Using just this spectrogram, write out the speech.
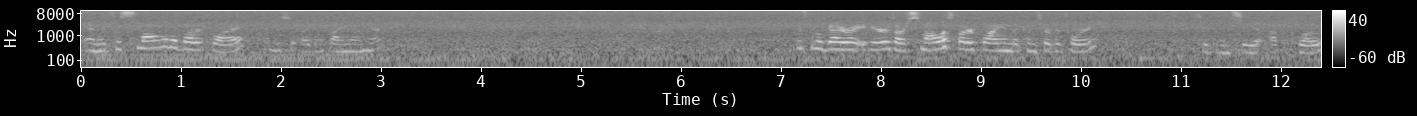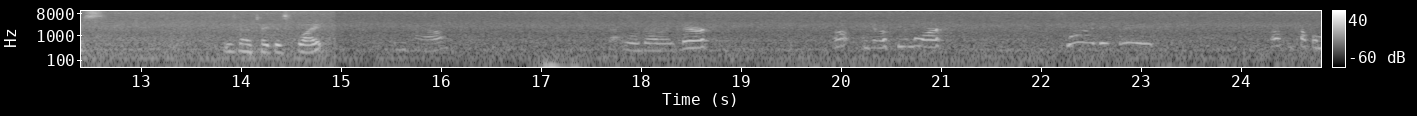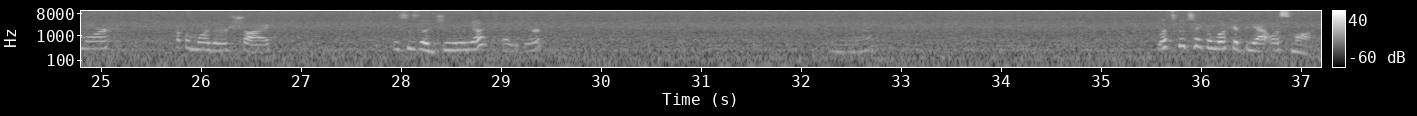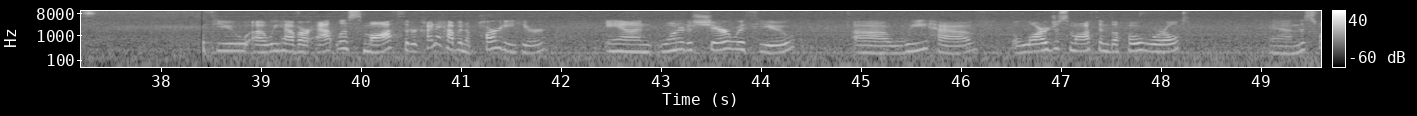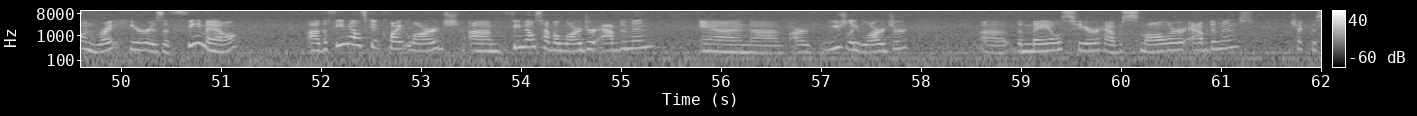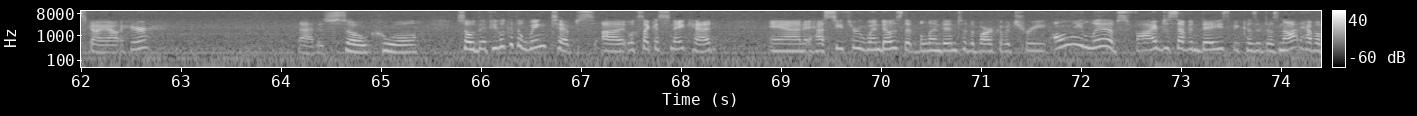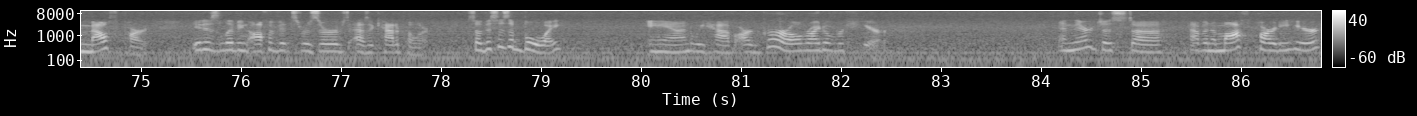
and it's a small little butterfly. Let me see if I can find one here. This little guy right here is our smallest butterfly in the conservatory. So you can see it up close. He's going to take his flight. We have that little guy right there. Oh, we got a few more. Fly, be free. Oh, a couple more. A couple more that are shy. This is a Julia right here. Let's go take a look at the Atlas moths. With you, uh, we have our Atlas moths that are kind of having a party here and wanted to share with you uh, we have the largest moth in the whole world and this one right here is a female. Uh, the females get quite large. Um, females have a larger abdomen and uh, are usually larger. Uh, the males here have smaller abdomens. Check this guy out here. That is so cool. So if you look at the wingtips, uh, it looks like a snake head and it has see-through windows that blend into the bark of a tree. Only lives five to seven days because it does not have a mouth part. It is living off of its reserves as a caterpillar. So this is a boy and we have our girl right over here. And they're just uh, having a moth party here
